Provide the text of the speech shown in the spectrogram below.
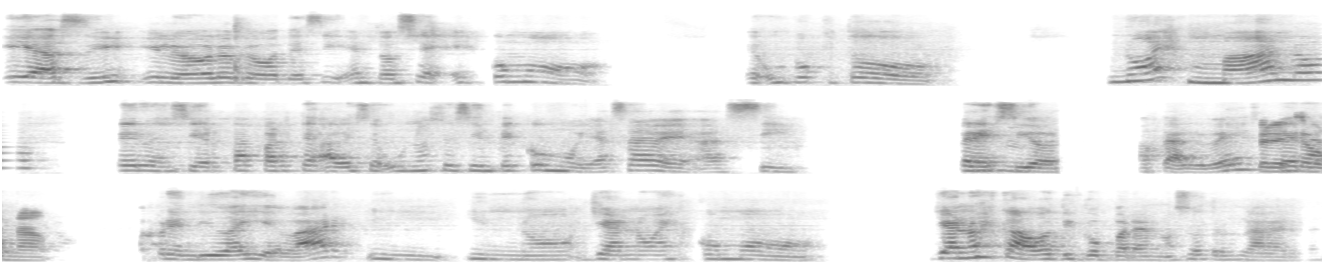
Y así, y luego lo que vos decís. Entonces, es como un poquito, no es malo, pero en cierta parte a veces uno se siente como, ya sabe, así, presión tal vez, pero aprendido a llevar y, y, no, ya no es como, ya no es caótico para nosotros, la verdad.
